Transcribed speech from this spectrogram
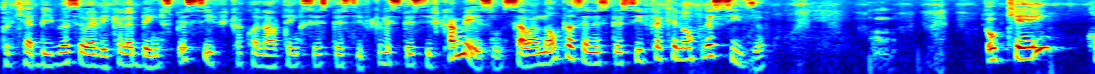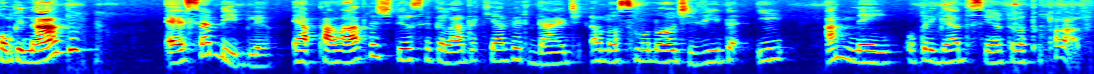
Porque a Bíblia você vai ver que ela é bem específica. Quando ela tem que ser específica, ela é específica mesmo. Se ela não está sendo específica, é que não precisa. Ok? Combinado? Essa é a Bíblia. É a palavra de Deus revelada que é a verdade, é o nosso manual de vida e amém. Obrigado, Senhor, pela tua palavra.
